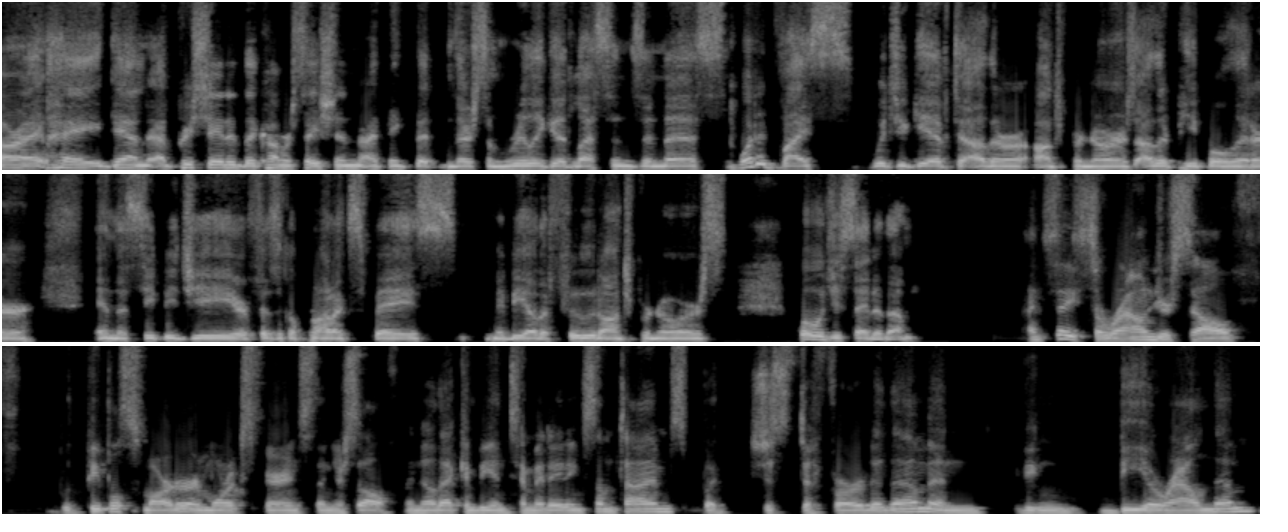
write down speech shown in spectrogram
All right. Hey, Dan, I appreciated the conversation. I think that there's some really good lessons in this. What advice would you give to other entrepreneurs, other people that are in the CPG or physical product space, maybe other food entrepreneurs? What would you say to them? I'd say surround yourself with people smarter and more experienced than yourself. I know that can be intimidating sometimes, but just defer to them and if you can be around them.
